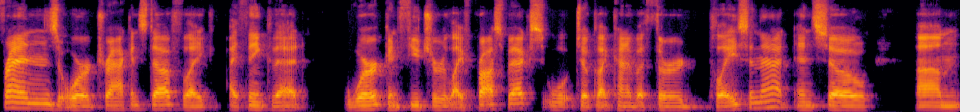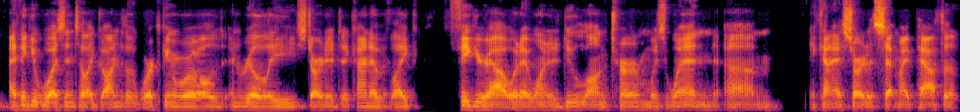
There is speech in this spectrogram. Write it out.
friends or track and stuff, like I think that work and future life prospects took like kind of a third place in that. And so um, I think it wasn't until I got into the working world and really started to kind of like figure out what I wanted to do long term was when um, it kind of started to set my path of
